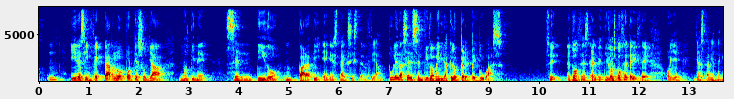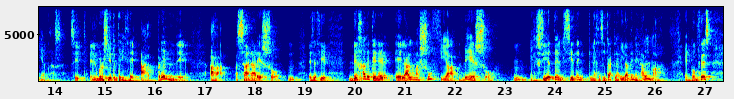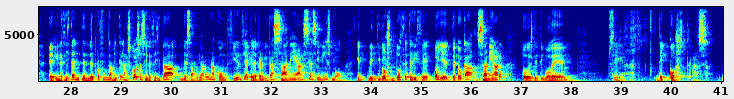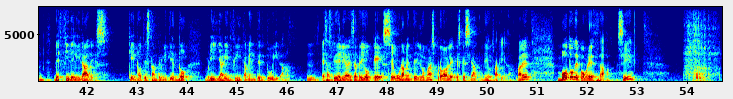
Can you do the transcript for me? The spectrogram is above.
y desinfectarlo porque eso ya no tiene sentido para ti en esta existencia. Tú le das el sentido a medida que lo perpetúas. ¿Sí? Entonces, el 2212 te dice, oye, ya está bien de mierdas. ¿Sí? El número 7 te dice, aprende a sanar eso. Es decir, deja de tener el alma sucia de eso. El 7, el 7 necesita claridad en el alma. Entonces, eh, y necesita entender profundamente las cosas y necesita desarrollar una conciencia que le permita sanearse a sí mismo. Y en 22.12 te dice, oye, te toca sanear todo este tipo de, sí, de costras, de fidelidades que no te están permitiendo brillar infinitamente en tu vida. Esas fidelidades ya te digo que seguramente lo más probable es que sean de otra vida, ¿vale? Voto de pobreza, ¿sí?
